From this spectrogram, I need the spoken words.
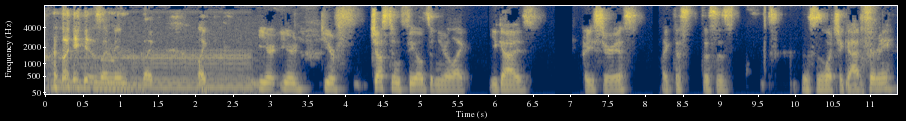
really is. I mean, like like you're you're you're Justin Fields, and you're like, you guys, are you serious? Like this, this is this is what you got for me,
